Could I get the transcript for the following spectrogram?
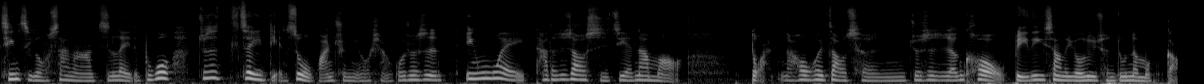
亲子友善啊之类的。不过就是这一点是我完全没有想过，就是因为它的日照时间那么。短，然后会造成就是人口比例上的忧虑程度那么高，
